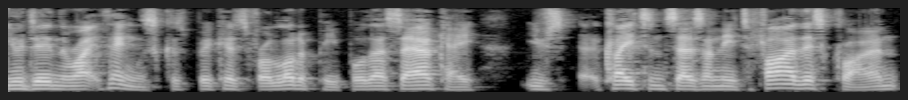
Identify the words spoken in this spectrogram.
you're doing the right things because because for a lot of people they'll say okay you've clayton says i need to fire this client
